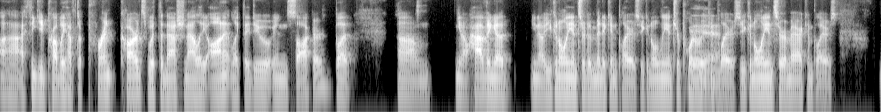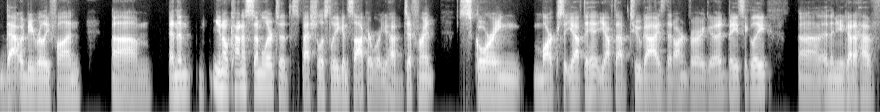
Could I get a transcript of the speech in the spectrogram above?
Uh, I think you'd probably have to print cards with the nationality on it, like they do in soccer. But, um, you know, having a, you know, you can only enter Dominican players, you can only enter Puerto yeah. Rican players, you can only enter American players. That would be really fun. Um, and then you know kind of similar to specialist league in soccer where you have different scoring marks that you have to hit. You have to have two guys that aren't very good basically. Uh, and then you got to have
